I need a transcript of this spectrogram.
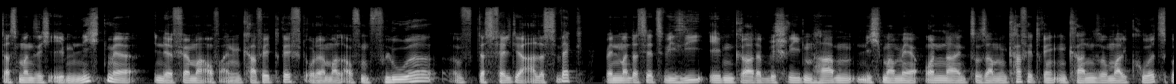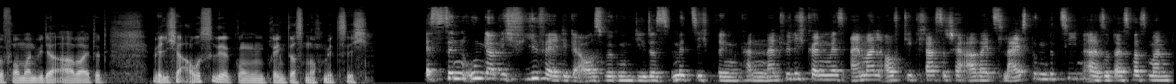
dass man sich eben nicht mehr in der Firma auf einen Kaffee trifft oder mal auf dem Flur. Das fällt ja alles weg. Wenn man das jetzt, wie Sie eben gerade beschrieben haben, nicht mal mehr online zusammen Kaffee trinken kann, so mal kurz, bevor man wieder arbeitet. Welche Auswirkungen bringt das noch mit sich? Es sind unglaublich vielfältige Auswirkungen, die das mit sich bringen kann. Natürlich können wir es einmal auf die klassische Arbeitsleistung beziehen, also das, was man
